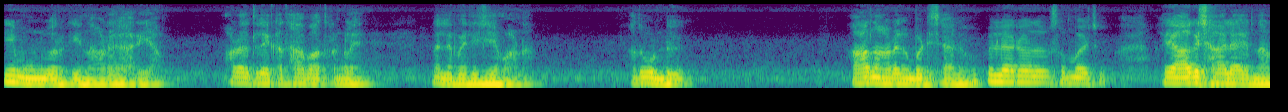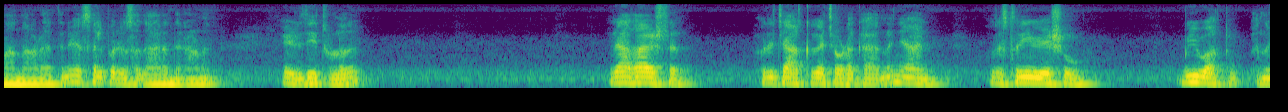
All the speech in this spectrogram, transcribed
ഈ മൂന്ന് പേർക്ക് ഈ നാടകം അറിയാം. നാടകത്തിലെ കഥാപാത്രങ്ങളെ നല്ല പരിചയമാണ്. അതുകൊണ്ട് ആ നാടകം പഠിച്ചാലോ എല്ലാവരും അത് സമ്മതിച്ചു യാഗശാല എന്നാണ് ആ നാടകത്തിന് എസ് എൽ പുരം സദാനന്ദനാണ് എഴുതിയിട്ടുള്ളത്. രാധാകൃഷ്ണൻ ഒരു ചാക്ക് കച്ചവടക്കാരന് ഞാൻ ഒരു സ്ത്രീ വേഷവും ബിവാത്തു എന്ന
